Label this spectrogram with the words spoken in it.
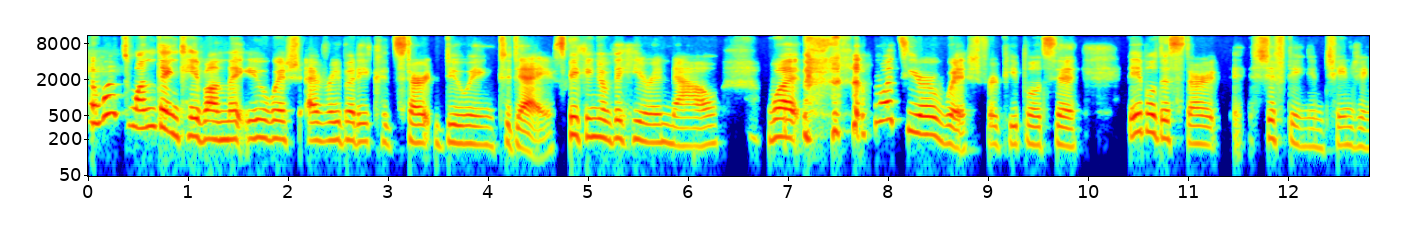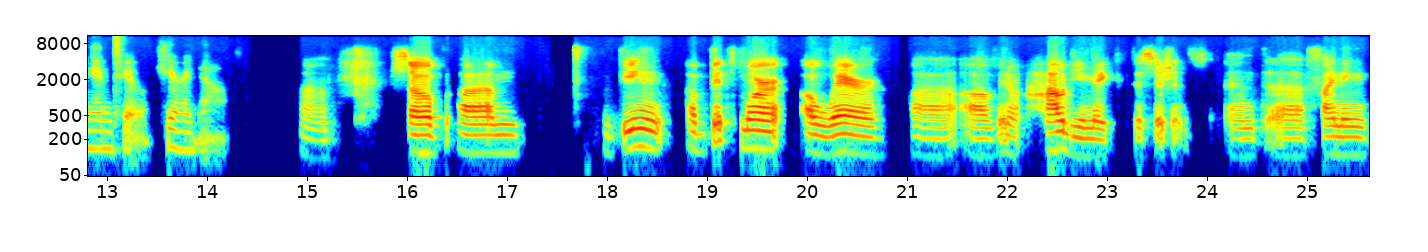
So, what's one thing, Kayvan, that you wish everybody could start doing today? Speaking of the here and now, what what's your wish for people to be able to start shifting and changing into here and now? Uh, so, um, being a bit more aware uh, of you know how do you make decisions and uh, finding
